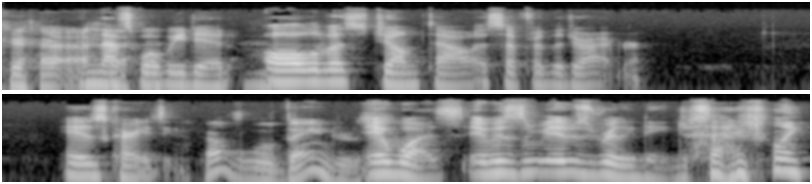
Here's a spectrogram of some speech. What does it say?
so. and that's what we did. All of us jumped out except for the driver. It was crazy. That was a little dangerous. It was. It was. It was really dangerous actually,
